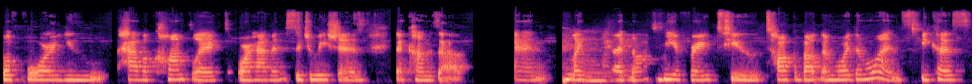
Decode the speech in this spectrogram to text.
before you have a conflict or have a situation that comes up. And like mm-hmm. Said, not to be afraid to talk about them more than once because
